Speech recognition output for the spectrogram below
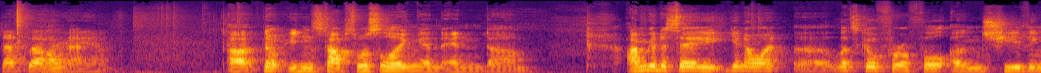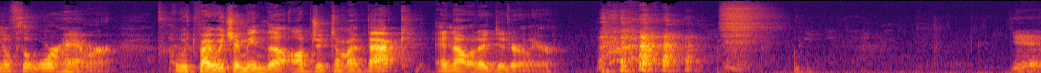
That's that on Here I that. Uh, no, Eden stops whistling, and and um, I'm gonna say, you know what? Uh, let's go for a full unsheathing of the warhammer, which by which I mean the object on my back, and not what I did earlier. Yeah.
